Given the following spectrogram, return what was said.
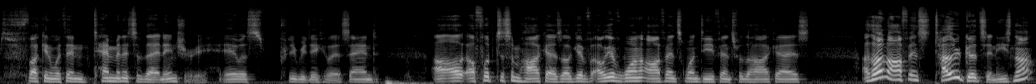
Fucking within ten minutes of that injury, it was pretty ridiculous. And I'll I'll flip to some Hawkeyes. I'll give I'll give one offense, one defense for the Hawkeyes. I thought on offense, Tyler Goodson. He's not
